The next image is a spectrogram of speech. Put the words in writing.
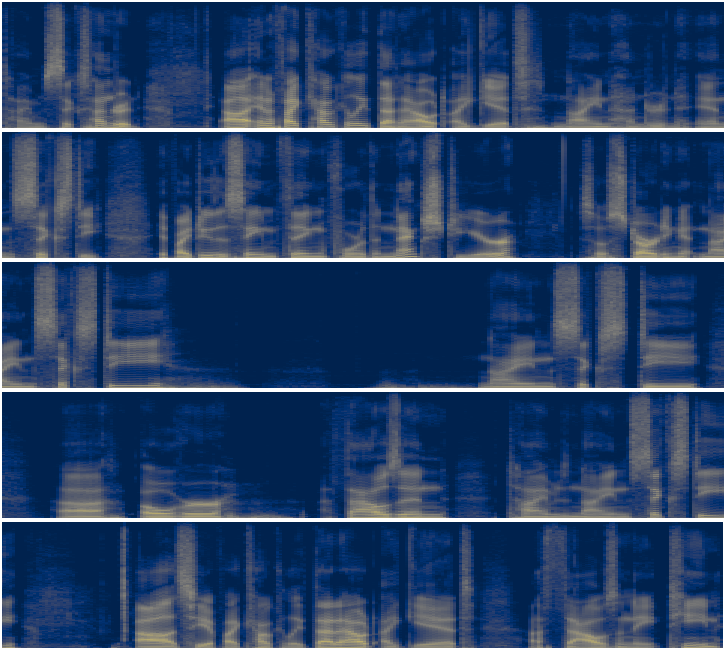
times 600. Uh, and if I calculate that out, I get 960. If I do the same thing for the next year, so starting at 960, 960 uh, over 1,000 times 960. Uh, let's see, if I calculate that out, I get 1018.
